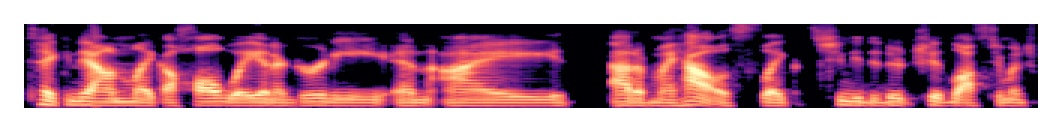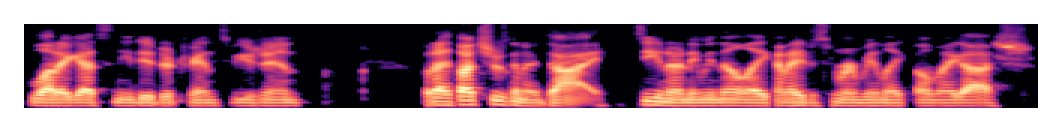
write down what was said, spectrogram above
taken down like a hallway in a gurney and I out of my house. Like she needed to, she had lost too much blood, I guess, needed a transfusion. But I thought she was gonna die. Do you know what I mean? Though, like, and I just remember being like, oh my gosh,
